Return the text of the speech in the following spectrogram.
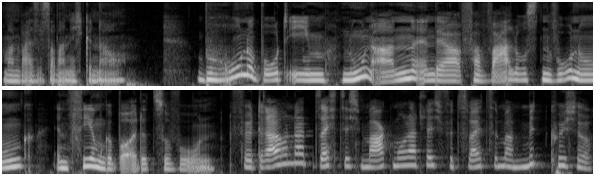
man weiß es aber nicht genau. Brune bot ihm nun an, in der verwahrlosten Wohnung im Firmengebäude zu wohnen. Für 360 Mark monatlich für zwei Zimmer mit Küche.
